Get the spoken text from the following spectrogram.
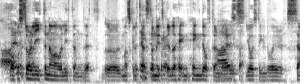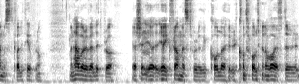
är var det på stor liten när man var liten. Du vet, och man skulle Jag testa nytt spel det. och häng, hängde ofta den Ja, där det. joysticken. Då var ju sämst kvalitet på dem. Men här var det väldigt bra. Jag, jag, jag gick fram mest för att kolla hur kontrollerna var efter,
